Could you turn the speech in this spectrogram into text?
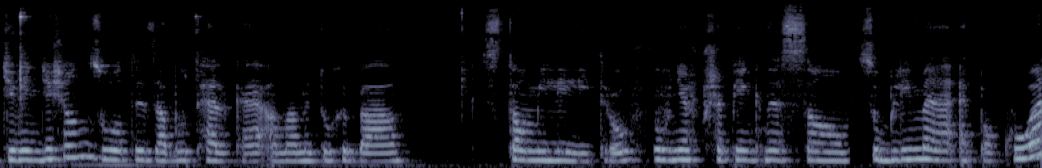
90 zł za butelkę, a mamy tu chyba 100 ml. Również przepiękne są Sublime Epokue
